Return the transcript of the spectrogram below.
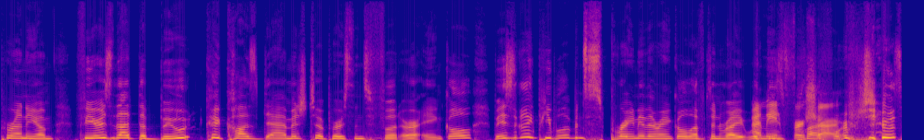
perennium fears that the boot could cause damage to a person's foot or ankle. Basically, people have been spraining their ankle left and right with I mean, these for sure. platform shoes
